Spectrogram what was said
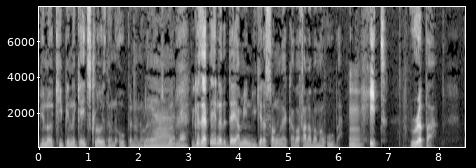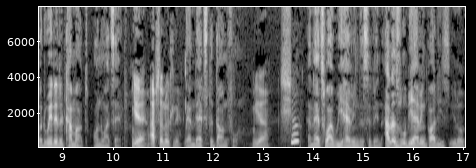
you know, keeping the gates closed and open and all of Yeah, that. You know? Because at the end of the day, I mean, you get a song like Abafana Bama Uba, Mm. hit, ripper, but where did it come out? On WhatsApp. Yeah, absolutely. And that's the downfall. Yeah. Shoo. And that's why we're having this event. Others will be having parties, you know,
